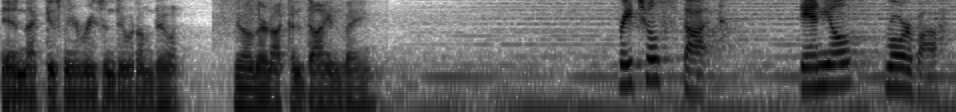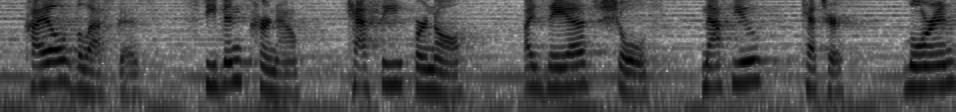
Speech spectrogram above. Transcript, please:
And that gives me a reason to do what I'm doing. You know, they're not going to die in vain. Rachel Scott, Daniel Rohrbough, Kyle Velasquez, Steven Curnow, Cassie Bernall, Isaiah Shoels, Matthew Kechter, Lauren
